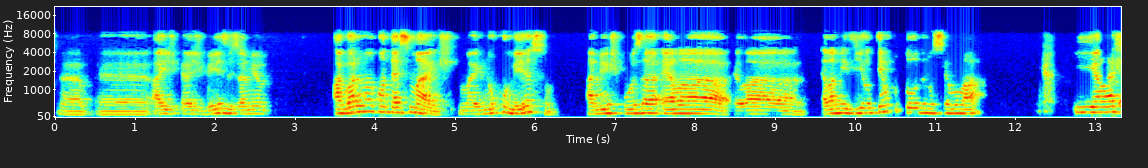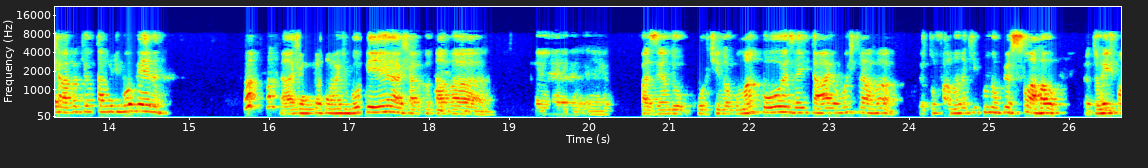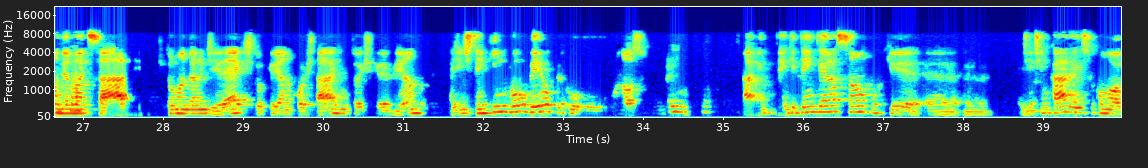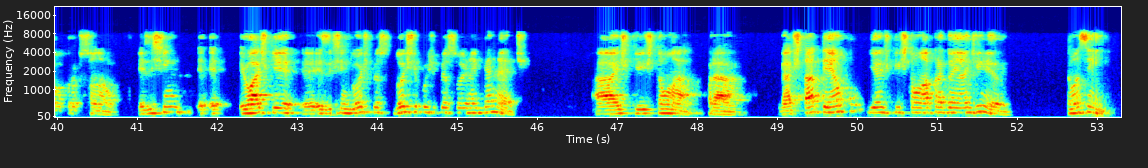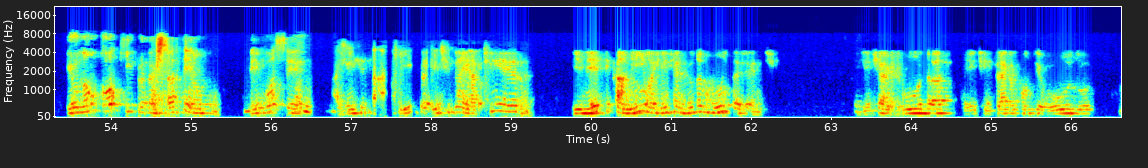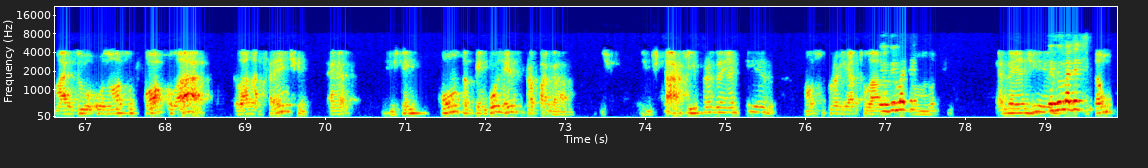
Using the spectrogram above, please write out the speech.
É, é, às, às vezes, a minha... agora não acontece mais, mas no começo, a minha esposa, ela, ela, ela me via o tempo todo no celular e ela achava que eu estava de bobeira. Ela achava que eu estava de bobeira, achava que eu estava é, é, fazendo, curtindo alguma coisa e tal. Eu mostrava, ó, eu estou falando aqui com o meu pessoal, eu estou respondendo no WhatsApp, estou mandando direct, estou criando postagem, estou escrevendo. A gente tem que envolver o, o, o nosso público. Tem que ter interação, porque é, é, a gente encara isso como algo profissional. Existem, é, é, eu acho que é, existem dois, dois tipos de pessoas na internet. As que estão lá para gastar tempo e as que estão lá para ganhar dinheiro. Então, assim, eu não estou aqui para gastar tempo, nem você. A gente está aqui para a gente ganhar dinheiro. E nesse caminho a gente ajuda muita gente. A gente ajuda, a gente entrega conteúdo, mas o, o nosso foco lá, lá na frente, é a gente tem conta, tem boleto para pagar. A gente está aqui para ganhar dinheiro. Nosso projeto lá eu vi uma no, é ganhar dinheiro. Eu vi uma definição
